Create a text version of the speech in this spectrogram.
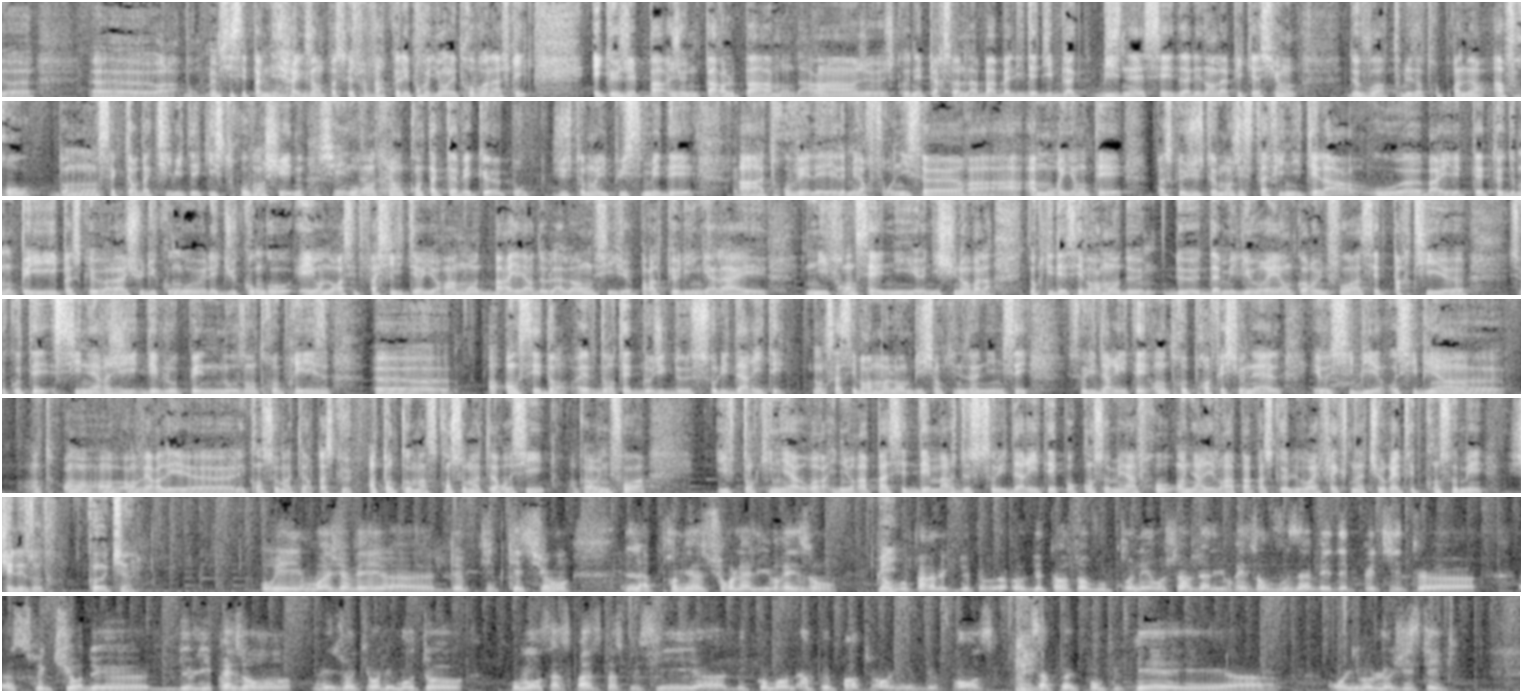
Euh, voilà, bon, même si c'est pas le meilleur exemple parce que je préfère que les produits on les trouve en Afrique et que j'ai pas, je ne parle pas mandarin, je, je connais personne là-bas. Bah, l'idée d'e-black business, c'est d'aller dans l'application, de voir tous les entrepreneurs afro dans mon secteur d'activité qui se trouve en Chine, En Chine, pour rentrer en contact avec eux, pour justement ils puissent m'aider à trouver les, les meilleurs fournisseurs, à, m'orienter, parce que justement j'ai cette affinité là où euh, bah, il est peut-être de mon pays, parce que voilà, je suis du Congo, il est du Congo, et on aura cette facilité, il y aura moins de barrières de la langue si je parle que lingala et ni français ni euh, ni chinois, voilà. Donc l'idée c'est vraiment de de- d'améliorer encore une fois cette partie, euh, ce côté synergie, développer nos entreprises euh, en, s'aidant, euh, dans cette logique de solidarité. Donc ça c'est vraiment l'ambition qui nous anime, c'est solidarité entre professionnels et aussi bien aussi bien euh, entre- en- en- envers les, euh, les consommateurs. Parce que en tant que consommateur aussi, encore une fois, tant qu'il n'y aura, il n'y aura pas cette démarche de solidarité pour consommer afro, on n'y arrivera pas parce que le réflexe naturel, c'est de consommer chez les autres. Coach, Oui, moi j'avais euh, deux petites questions. La première sur la livraison. Quand Oui. vous parlez que de, temps- de temps en temps vous prenez en charge la livraison, vous avez des petites euh, euh, structures de, de livraison, les gens qui ont des motos, comment ça se passe? Parce que si euh, des commandes un peu partout en Ile-de-France, Oui. ça peut être compliqué et, euh, au niveau de logistique.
